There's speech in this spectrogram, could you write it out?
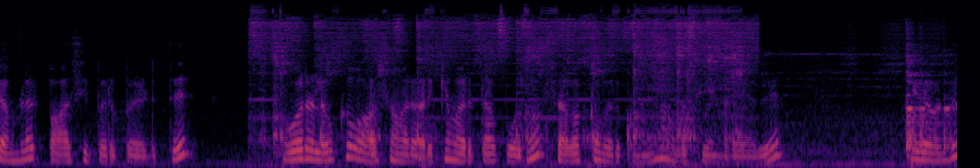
டம்ளர் பாசிப்பருப்பை எடுத்து ஓரளவுக்கு வாசம் வர வரைக்கும் வறுத்தா போதும். செவக்க வறுக்கணும்னு அவசியம் கிடையாது. இதை வந்து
